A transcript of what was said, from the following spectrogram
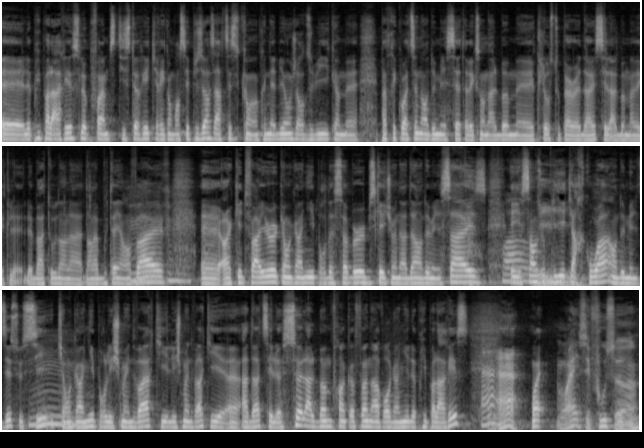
euh, le prix Polaris, là, pour faire un petit historique, a récompensé plusieurs artistes qu'on connaît bien aujourd'hui, comme euh, Patrick Watson en 2007 avec son album euh, Close to Paradise, c'est l'album avec le, le bateau dans la, dans la bouteille en Mhm, verre. Euh, Arcade Fire qui ont gagné pour The Suburbs, Kate Trinada en 2016. Wow. Et sans Oui. oublier Carquois en 2010 aussi, Mm. qui ont gagné pour Les Chemins de Verre, qui Les Chemins de Verre qui, euh, à date, c'est le seul album francophone à avoir gagné le prix Polaris. Ah. Ouais. Ouais, c'est fou ça. hein.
